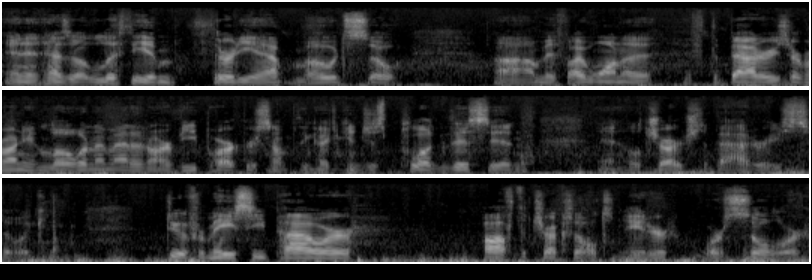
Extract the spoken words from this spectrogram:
and it has a lithium 30 amp mode so um, if I want to, if the batteries are running low and I'm at an RV park or something, I can just plug this in and it'll charge the batteries. So I can do it from AC power, off the truck's alternator, or solar.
